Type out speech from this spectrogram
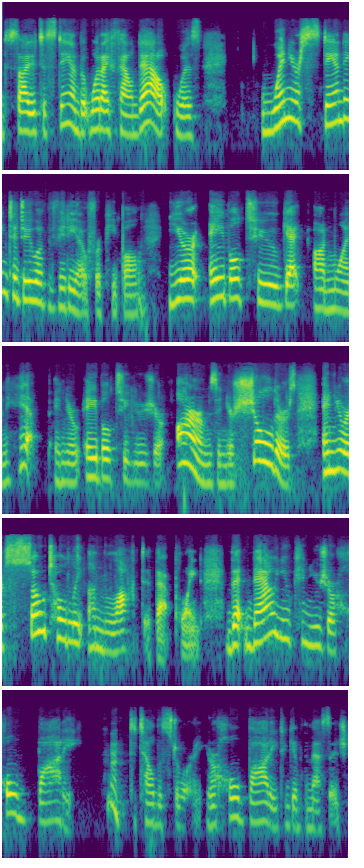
decided to stand. But what I found out was when you're standing to do a video for people, you're able to get on one hip and you're able to use your arms and your shoulders and you're so totally unlocked at that point that now you can use your whole body. To tell the story, your whole body to give the message.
